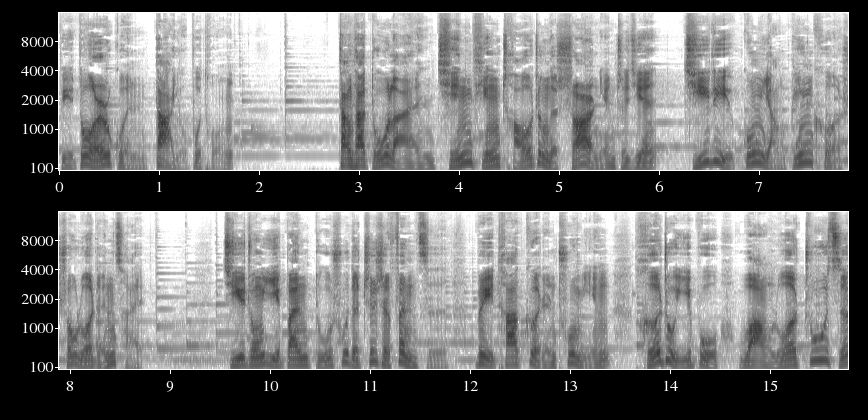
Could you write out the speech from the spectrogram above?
比多尔衮大有不同。当他独揽秦廷朝政的十二年之间，极力供养宾客，收罗人才，集中一般读书的知识分子为他个人出名，合著一部网罗诸子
